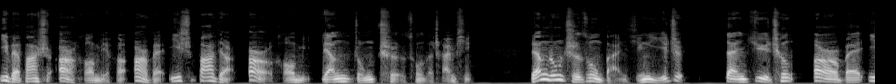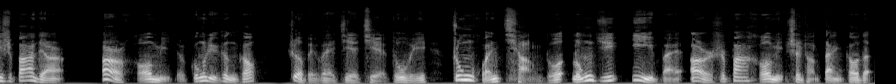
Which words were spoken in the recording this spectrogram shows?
一百八十二毫米和二百一十八点二毫米两种尺寸的产品，两种尺寸版型一致，但据称二百一十八点二毫米的功率更高，这被外界解读为中环抢夺龙居一百二十八毫米市场蛋糕的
